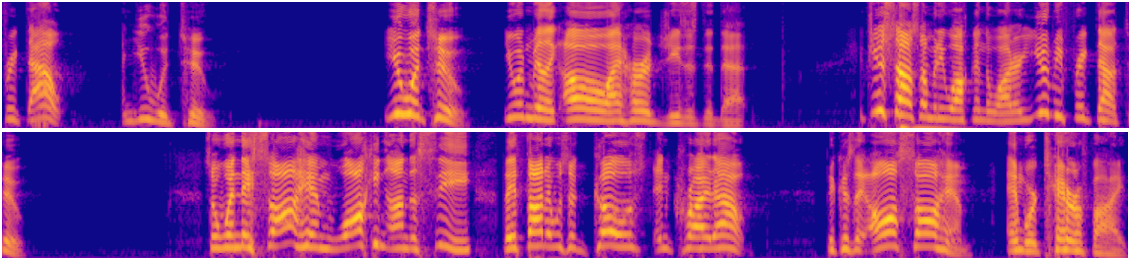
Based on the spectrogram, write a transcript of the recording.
freaked out and you would too. You would too. You wouldn't be like, oh, I heard Jesus did that. If you saw somebody walking in the water, you'd be freaked out too. So when they saw him walking on the sea, they thought it was a ghost and cried out because they all saw him and were terrified.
